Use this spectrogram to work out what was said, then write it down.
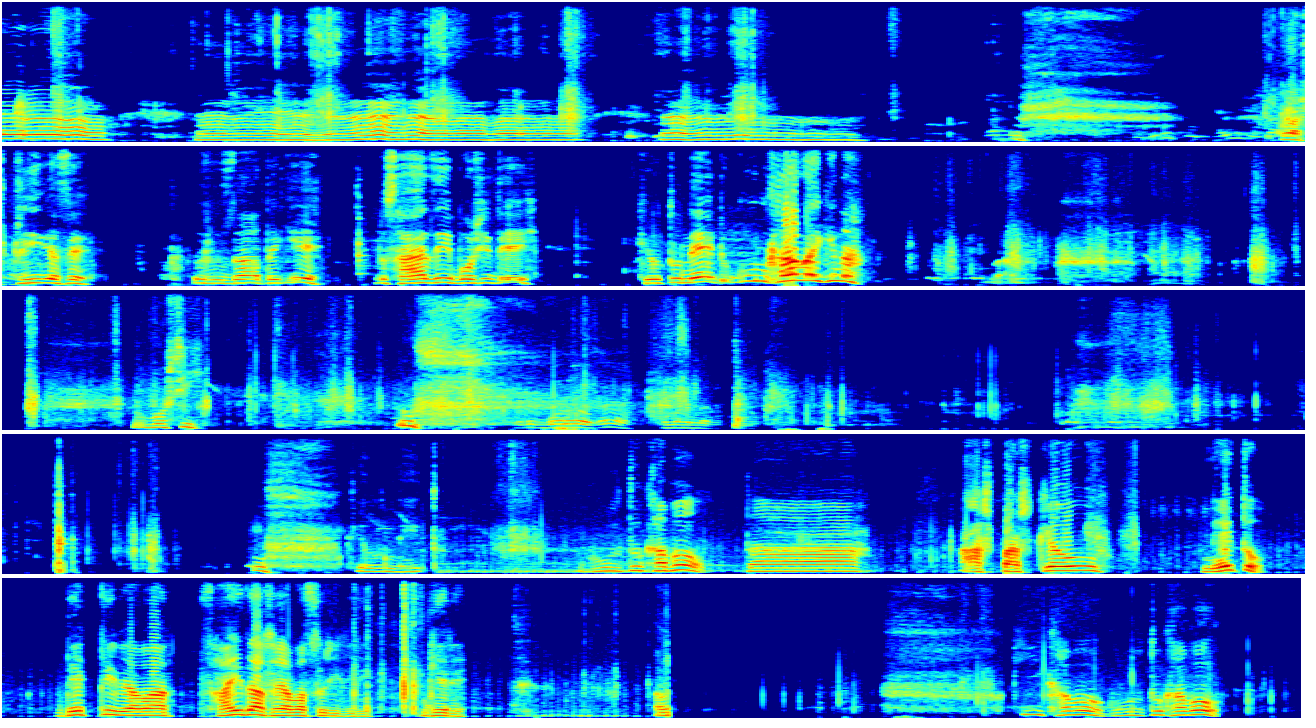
করো। কষ্ট হয়ে গেছে। রোজা থেকে একটু সাহায্যে বসি দেই। কেউ তো নেই, একটু গুল খাওয়া যায় কিনা? বসি। উফ। বড় কেউ নেই তো। গুল তো খাব, তা আশপাশ কেউ নেই তো? দেখতে আবার, সাইদ আসে আবার চুরি গেরে আমি- কি খাব, গুল তো খাব,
